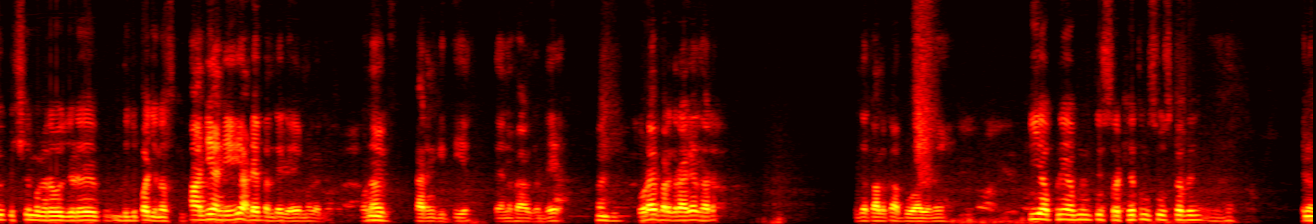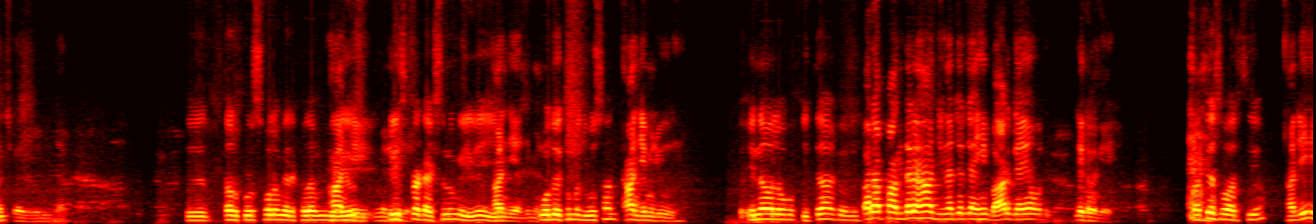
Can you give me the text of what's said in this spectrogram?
ਵੀ ਪਿੱਛੇ ਮਗਰ ਉਹ ਜਿਹੜੇ ਵਿੱਚ ਭੱਜਣਾ ਸੀ ਹਾਂਜੀ ਹਾਂਜੀ ਸਾਡੇ ਬੰਦੇ ਗਏ ਮਗਰ। ਉਹਨਾਂ ਫਾਇਰਿੰਗ ਕੀਤੀ ਹੈ ਤਿੰਨ ਫਾਇਰ ਕੱਢੇ ਹਾਂਜੀ। ਥੋੜਾ ਫ਼ਰਕ ਰਹਿ ਗਿਆ ਸਰ। ਇਹਦਾ ਕੱਲ ਕਾਬੂ ਆ ਜਾਣੇ ਕੀ ਆਪਣੇ ਆਪ ਨੂੰ ਤੁਸੀਂ ਸੁਰੱਖਿਅਤ ਮਹਿਸੂਸ ਕਰਦੇ ਤੇ ਤੁਹਾਨੂੰ ਪੁਲਿਸ ਵੱਲੋਂ ਮੇਰੇ ਮਿਲੀ ਪੁਲਿਸ। ਪ੍ਰੋਟੈਕਸ਼ਨ ਨੂੰ ਮਿਲੀ ਹੋਈ ਹੈ। ਹਾਂਜੀ ਹਾਂਜੀ ਉਦੋਂ ਇੱਥੇ ਮੌਜੂਦ ਸਨ? ਹਾਂਜੀ ਮੌਜੂਦ। ਤੇ ਇਹਨਾਂ ਵੱਲੋਂ ਕੋਈ ਕੀਤਾ ਕਿ ਪਰ ਆਪਾਂ ਅੰਦਰ ਹਾਂ ਜਿੰਨਾ ਚਿਰ ਅਸੀਂ ਬਾਹਰ ਗਏ ਉਹ ਨਿਕਲ ਗਏ। ਕਾਤੇ ਸਵਾਰ ਸੀ ਉਹ? ਹਾਂਜੀ।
